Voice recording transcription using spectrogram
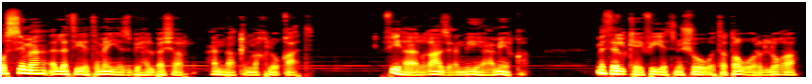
والسمة التي يتميز بها البشر عن باقي المخلوقات. فيها ألغاز علمية عميقة. مثل كيفية نشوء وتطور اللغة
